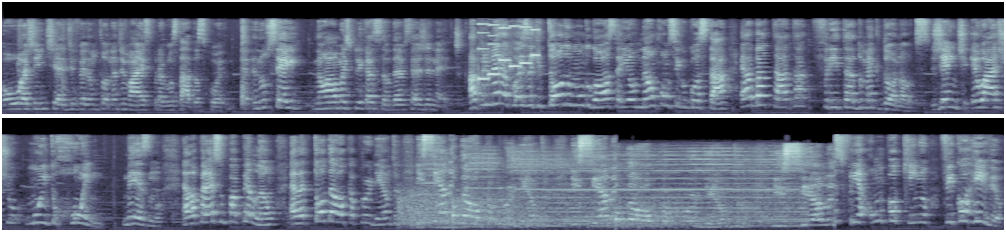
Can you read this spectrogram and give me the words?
Ou a gente é diferentona demais pra gostar das coisas. Eu não sei, não há uma explicação, deve ser a genética. A primeira coisa que todo mundo gosta e eu não consigo gostar é a batata frita do McDonald's. Gente, eu acho muito ruim. Mesmo. Ela parece um papelão, ela é toda oca por dentro e se ela toda oca por dentro. E se ela é toda oca por dentro. Se ela esfria um pouquinho, fica horrível.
